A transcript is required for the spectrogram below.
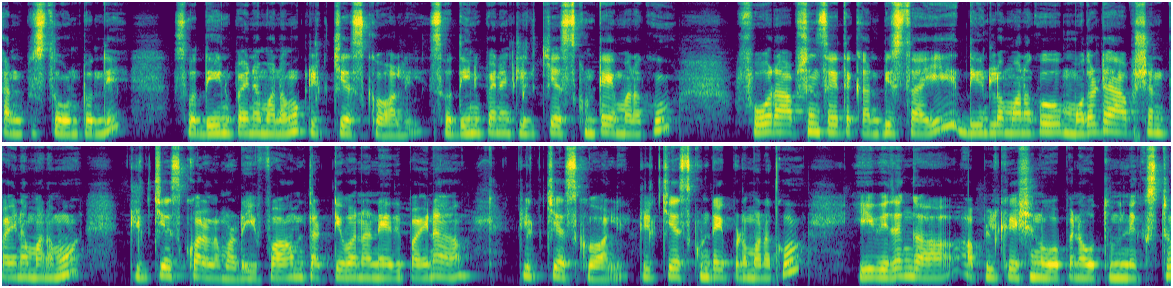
కనిపిస్తూ ఉంటుంది. సో దీనిపైన మనము క్లిక్ చేసుకోవాలి. సో దీనిపైన క్లిక్ చేసుకుంటే మనకు ఫోర్ ఆప్షన్స్ అయితే కనిపిస్తాయి. దీంట్లో మనకు మొదటి ఆప్షన్ పైన మనము క్లిక్ చేసుకోవాలన్నమాట. ఈ ఫామ్ థర్టీ వన్ అనేది పైన క్లిక్ చేసుకోవాలి. క్లిక్ చేసుకుంటే ఇప్పుడు మనకు ఈ విధంగా అప్లికేషన్ ఓపెన్ అవుతుంది నెక్స్ట్.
